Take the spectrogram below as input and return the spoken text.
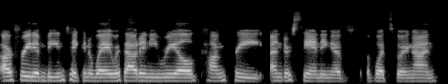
our freedom being taken away without any real concrete understanding of of what's going on.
